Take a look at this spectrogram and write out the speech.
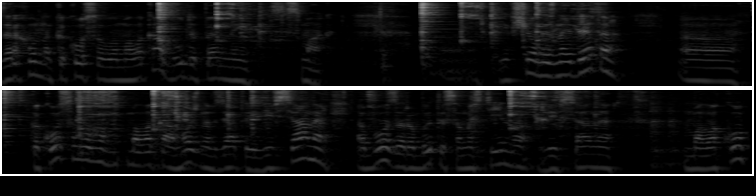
За рахунок кокосового молока буде певний смак. Якщо не знайдете е, кокосового молока, можна взяти вівсяне або заробити самостійно вівсяне молоко.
